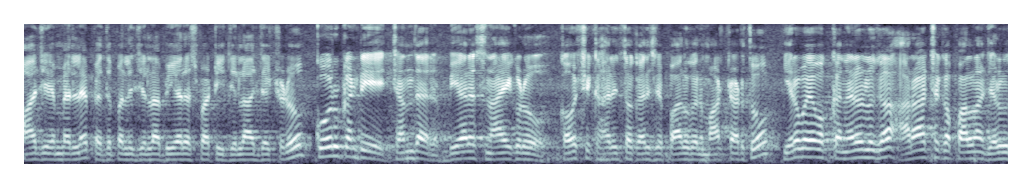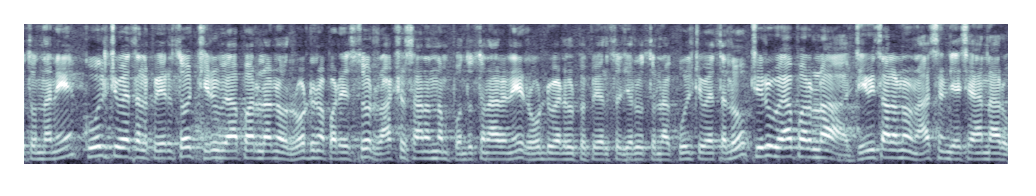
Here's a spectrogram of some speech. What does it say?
మాజీ ఎమ్మెల్యే పెద్దపల్లి జిల్లా బీఆర్ఎస్ పార్టీ జిల్లా అధ్యక్షుడు కోరుకంటి చందర్ బీఆర్ఎస్ నాయకుడు కౌశిక్ హరితో కలిసి పాల్గొని మాట్లాడుతూ ఇరవై ఒక్క నెలలుగా అరాచక పాలన జరుగుతుందని కూల్చివేతల పేరుతో చిరు వ్యాపారులను రోడ్డున పడేస్తూ రాక్షసానందం పొందుతున్నారని రోడ్డు వెడల్పు పేరుతో జరుగుతున్న కూల్చివేతలు చిరు వ్యాపారుల జీవితాలను నాశనం చేశాయన్నారు.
